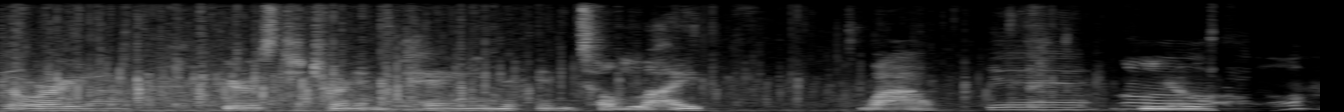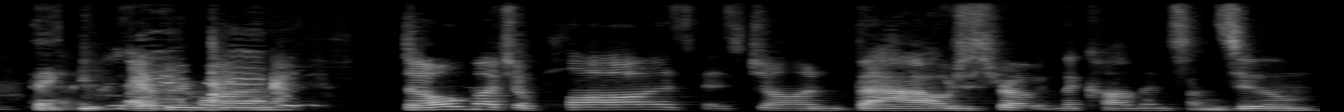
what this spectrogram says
Gloria, here's to turning pain into light. Wow. Yeah. You. Thank you, everyone. So much applause as John Bow just wrote in the comments on Zoom.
